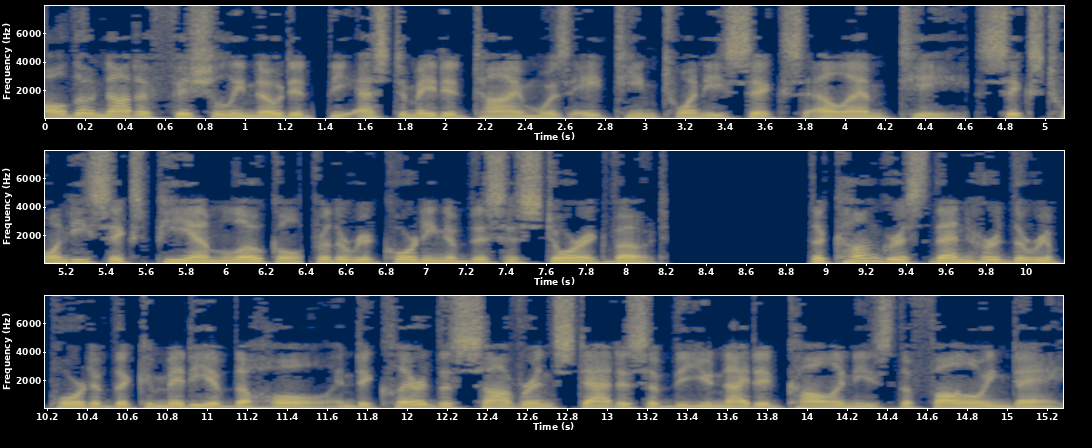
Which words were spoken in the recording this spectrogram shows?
Although not officially noted, the estimated time was 1826 LMT 6:26 p.m. local for the recording of this historic vote. The Congress then heard the report of the Committee of the Whole and declared the sovereign status of the United Colonies the following day,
